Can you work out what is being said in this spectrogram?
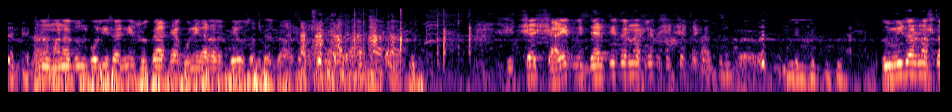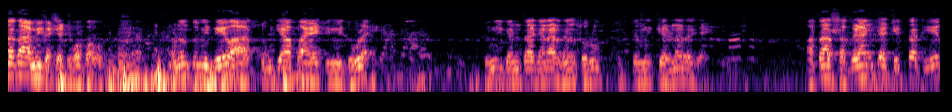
म्हणून मनातून पोलिसांनी सुद्धा त्या गुन्हेगाराला देव समजत शिक्षक शाळेत विद्यार्थी जर नसले तर शिक्षक कशा तुम्ही जर नसता तर आम्ही कशाचे बाबा म्हणून तुम्ही देव आहात तुमच्या पायाची मी धूळ आहे. तुम्ही जनता जनार्दन स्वरूप तुम्ही खेळणारच आहे. आता सगळ्यांच्या चित्तात एक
